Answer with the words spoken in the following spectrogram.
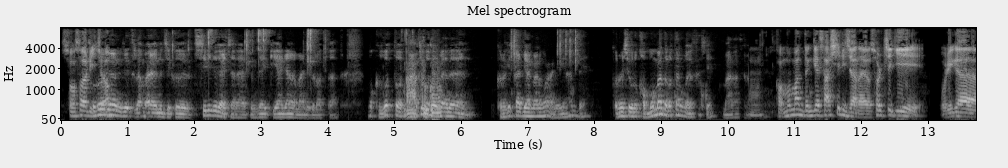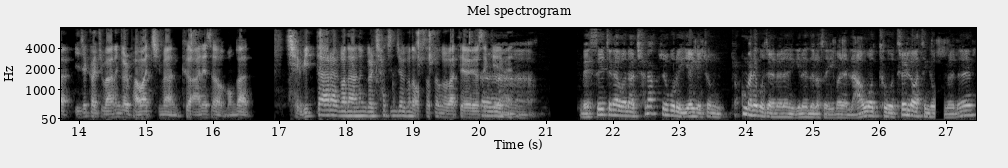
소설이죠. 소설이었는지 드라마였는지 그 시리즈가 있잖아요. 굉장히 비아냥을 많이 들었던. 뭐 그것도 아, 따지고 그거? 보면은, 그렇게까지 할 만한 건 아니긴 한데. 그런 식으로 겉멋만 들었다는 거예요, 사실. 말하자면. 음, 건물 만든 게 사실이잖아요. 솔직히 우리가 이제까지 많은 걸 봐왔지만 그 안에서 뭔가 재밌다라거나 하는 걸 찾은 적은 없었던 것 같아요. 요새 게임은. 아, 메시지라거나 철학적으로 이야기 좀 조금만 해보자면은 예를 들어서 이번에 라우어2 트레일러 같은 경우 보면은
